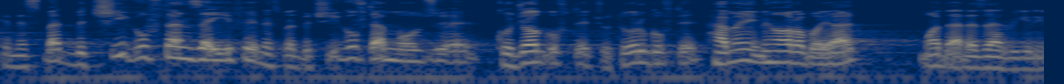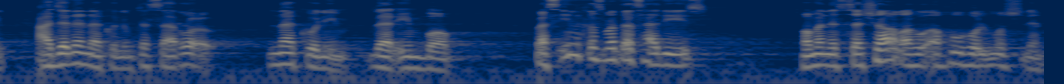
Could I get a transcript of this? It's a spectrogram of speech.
که نسبت به چی گفتن ضعیفه نسبت به چی گفتن موضوعه کجا گفته چطور گفته همه اینها را باید ما در نظر بگیریم. عجله نکنیم تسرع نکنیم در این باب. بس این قسمت از حدیث و من استشاره اخوه المسلم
